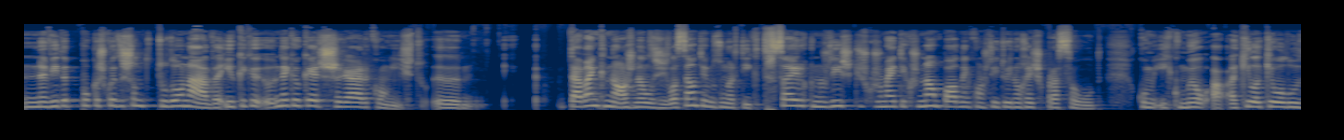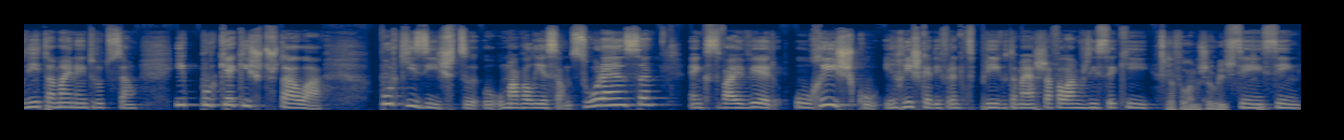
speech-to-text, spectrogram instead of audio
na vida poucas coisas são de tudo ou nada. E o que é que, onde é que eu quero chegar com isto? Está bem que nós, na legislação, temos um artigo terceiro que nos diz que os cosméticos não podem constituir um risco para a saúde. Como, e como eu, aquilo a que eu aludi também na introdução. E porquê é que isto está lá? porque existe uma avaliação de segurança em que se vai ver o risco, e risco é diferente de perigo, também acho que já falámos disso aqui. Já falámos sobre isto. Sim, sim,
